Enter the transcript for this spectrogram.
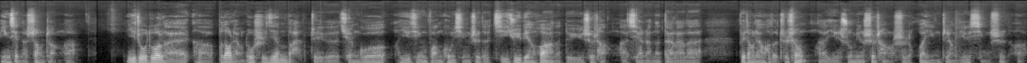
明显的上涨啊。一周多来啊，不到两周时间吧，这个全国疫情防控形势的急剧变化呢，对于市场啊，显然呢带来了。非常良好的支撑啊，也说明市场是欢迎这样的一个形式的啊。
